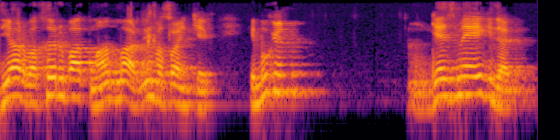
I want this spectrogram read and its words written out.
Diyarbakır, Batman, Mardin, Hasankeyf. E bugün gezmeye giden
